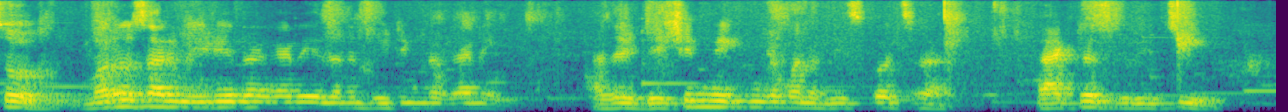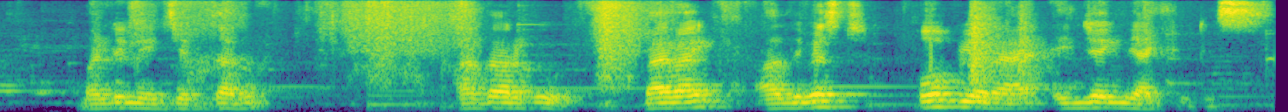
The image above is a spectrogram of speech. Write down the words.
so మరోసారి మీడియాలో కానీ ఏదైనా మీటింగ్లో కానీ అదే డెసిషన్ మేకింగ్లో మనం తీసుకోవాల్సిన ఫ్యాక్టర్స్ గురించి మళ్ళీ నేను చెప్తాను. అంతవరకు Bye bye. All the best. Hope you are enjoying the activities.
